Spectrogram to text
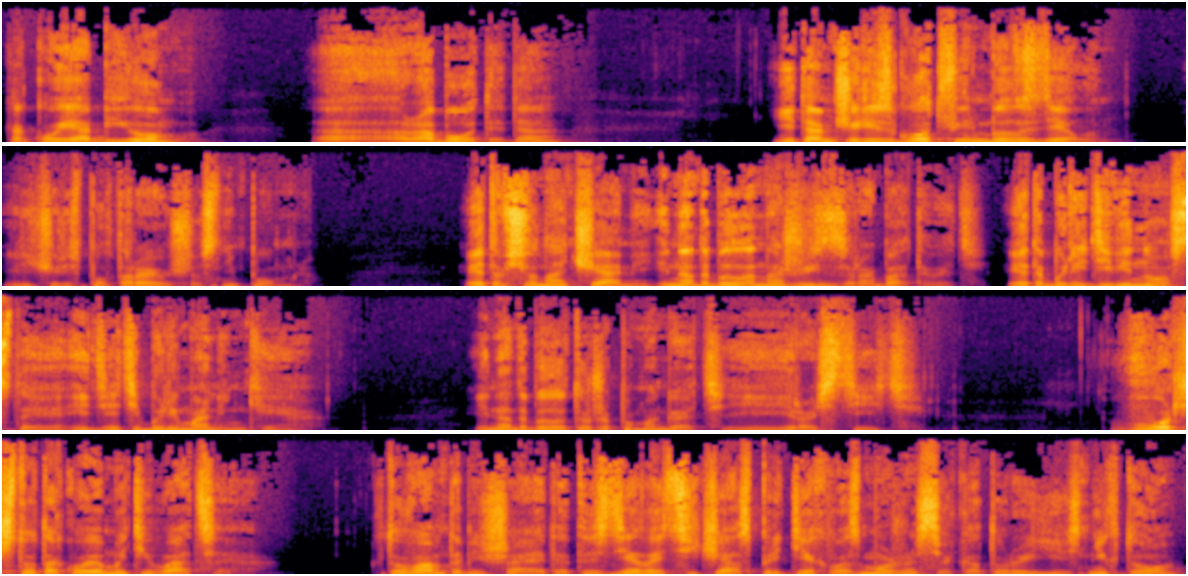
Какой объем э, работы, да? И там через год фильм был сделан. Или через полтора, я сейчас не помню. Это все ночами, и надо было на жизнь зарабатывать. Это были 90-е, и дети были маленькие. И надо было тоже помогать и, и растить. Вот что такое мотивация. Кто вам-то мешает это сделать сейчас при тех возможностях, которые есть? Никто.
